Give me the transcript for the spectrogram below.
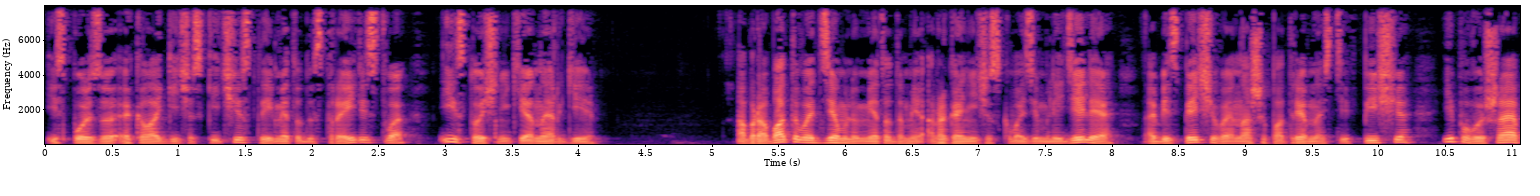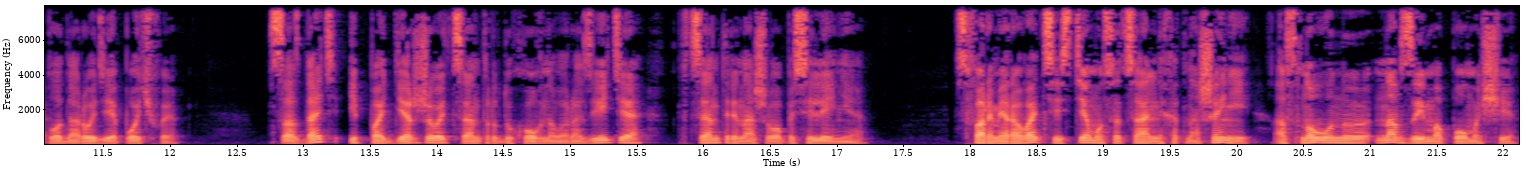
используя экологически чистые методы строительства и источники энергии. Обрабатывать землю методами органического земледелия, обеспечивая наши потребности в пище и повышая плодородие почвы создать и поддерживать Центр духовного развития в центре нашего поселения, сформировать систему социальных отношений, основанную на взаимопомощи,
